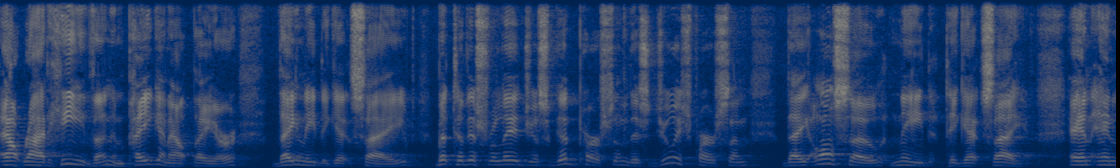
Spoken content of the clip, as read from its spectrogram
outright heathen and pagan out there, they need to get saved. But to this religious good person, this Jewish person, they also need to get saved. And, and,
